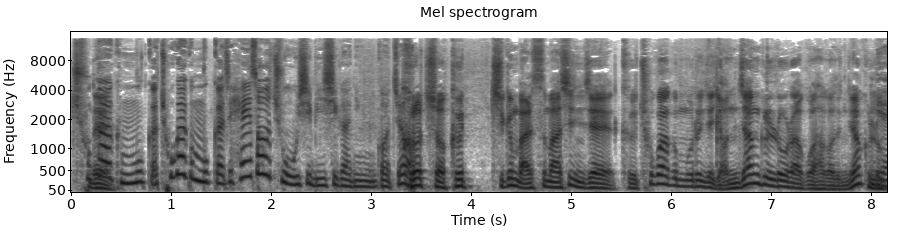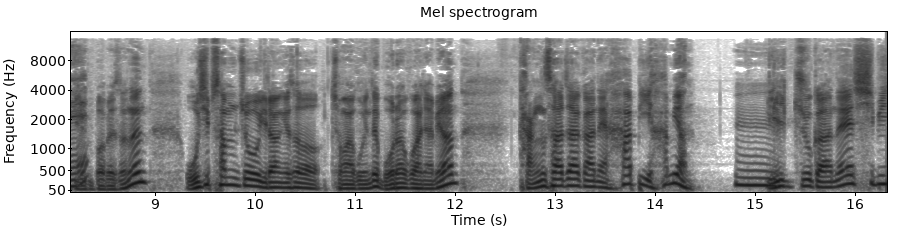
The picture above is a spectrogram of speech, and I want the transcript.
추가 네. 근무가 초과 근무까지 해서 주 52시간인 거죠. 그렇죠. 그 지금 말씀하신 이제 그 초과 근무를 이제 연장 근로라고 하거든요. 예. 근로기준법에서는 53조 1항에서 정하고 있는데 뭐라고 하냐면 당사자 간에 합의하면 음. 일주간에 12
